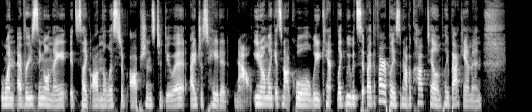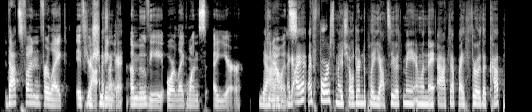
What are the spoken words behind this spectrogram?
when every single night it's like on the list of options to do it, I just hate it now. You know, I'm like, it's not cool. We can't like we would sit by the fireplace and have a cocktail and play backgammon. That's fun for like if you're Yeah, shooting second. a movie or like once a year. Yeah, You know, Like, it's- I, I force my children to play Yahtzee with me, and when they act up, I throw the cup.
